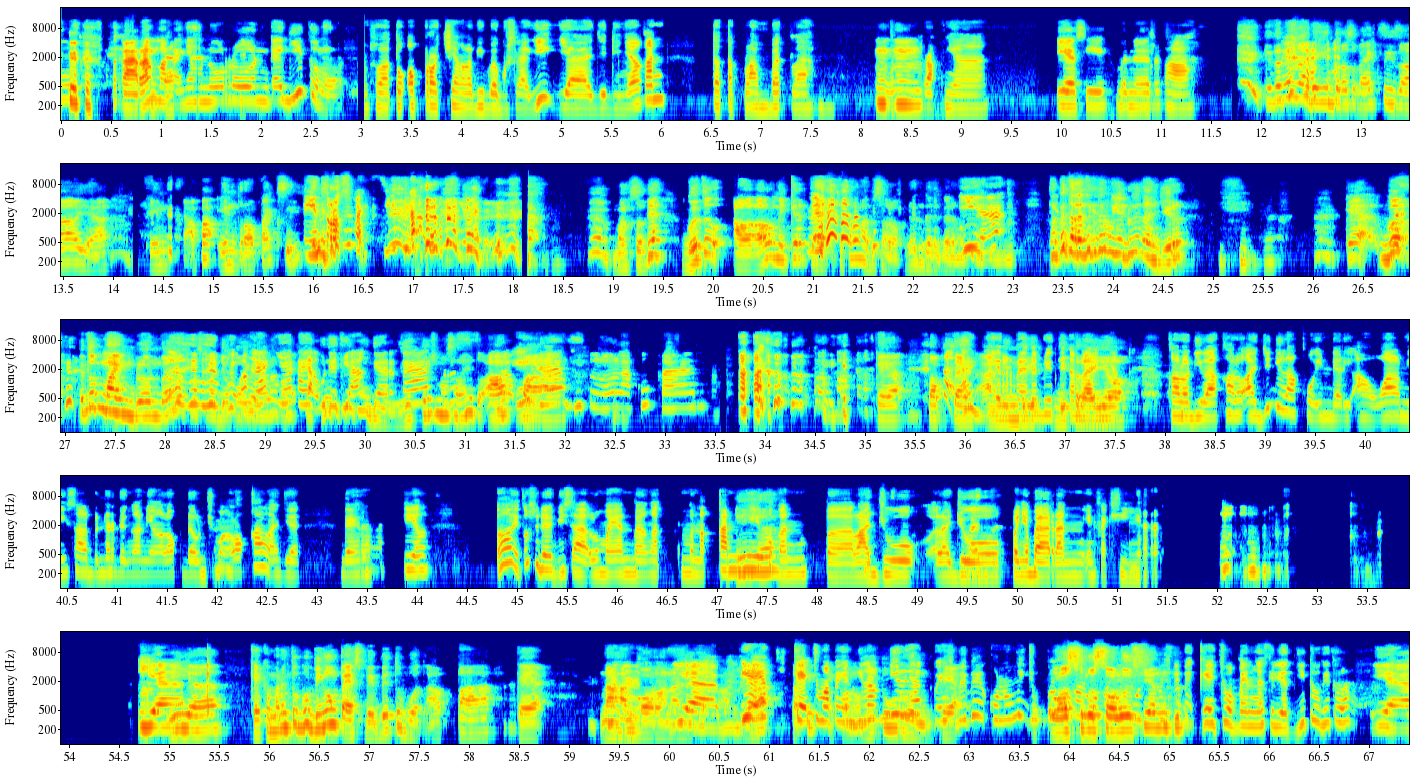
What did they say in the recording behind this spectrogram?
Sekarang Iya. makanya menurun. Kayak gitu loh. Suatu approach yang lebih bagus lagi ya jadinya kan tetap lambat lah geraknya iya sih bener. Ah Kita tuh gak ada introspeksi soalnya. In, apa introspeksi? introspeksi Maksudnya gue tuh awal-awal mikir kayak kita gak bisa lockdown gara-gara Iya. duit. Tapi ternyata kita punya duit anjir. kayak gue itu mind blown banget pas Pak Jokowi Makanya ngomong, kayak "Tapi udah dianggarkan, duit, Terus masalahnya itu ya apa? udah gitu loh lakukan Kayak top 10 Anjir, anime ternyata duit kita betrayal. kalau dila kalau aja dilakuin dari awal misal bener dengan yang lockdown cuma lokal aja daerah kecil oh itu sudah bisa lumayan banget menekan Iya. gitu kan pelaju laju penyebaran infeksinya iya Iya. Kayak kemarin tuh gue bingung PSBB tuh buat apa? Kayak nahan Mm-mm. corona Iya, juga iya ya kayak cuma pengen ekonomi bilang turun. nih lihat Kayak PSBB ekonomi jeblok loss kan, lose pokoknya solution. PSBB kayak cuma pengen ngasih lihat gitu gitu lah iya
